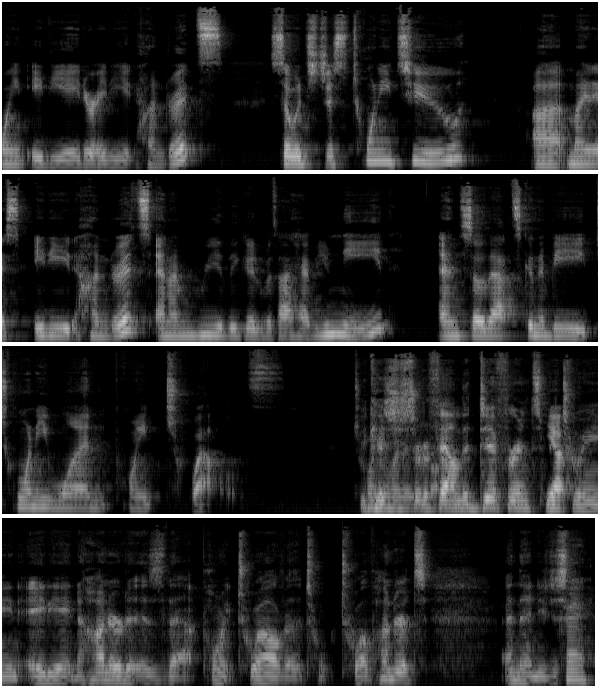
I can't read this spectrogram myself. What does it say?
0.88 or 88 hundredths. So it's just 22 uh, minus 88 hundredths, and I'm really good with I have you need. And so that's going to be 21.12. Because you sort of found the difference yep. between 88 and 100 is that 0.12 or the 12 hundredths. And then you just okay.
